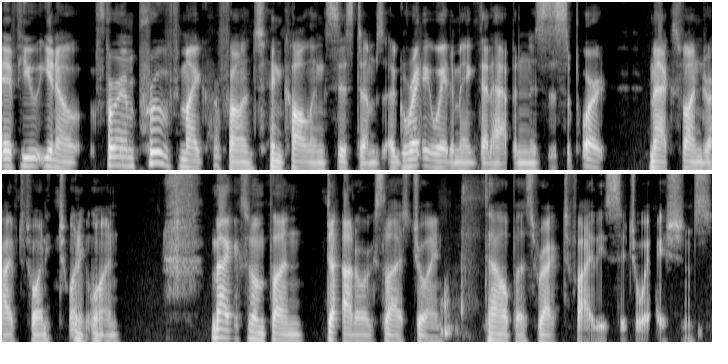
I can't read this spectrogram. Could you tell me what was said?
if you you know for improved microphones and calling systems, a great way to make that happen is to support Max Fun Drive 2021. MaximumFun.org slash join to help us rectify these situations.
